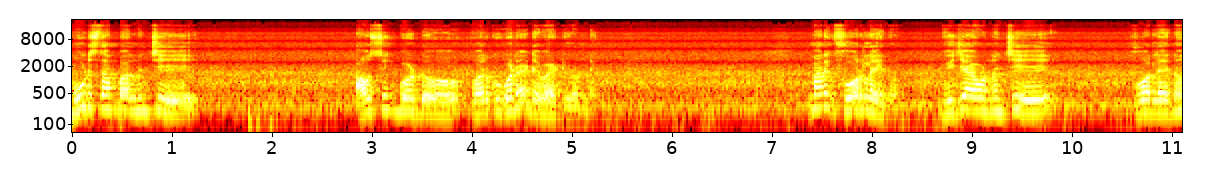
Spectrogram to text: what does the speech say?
మూడు స్తంభాల నుంచి హౌసింగ్ బోర్డు వరకు కూడా డివైడర్లు ఉన్నాయి మనకి ఫోర్ లైను విజయవాడ నుంచి ఫోర్ లైను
